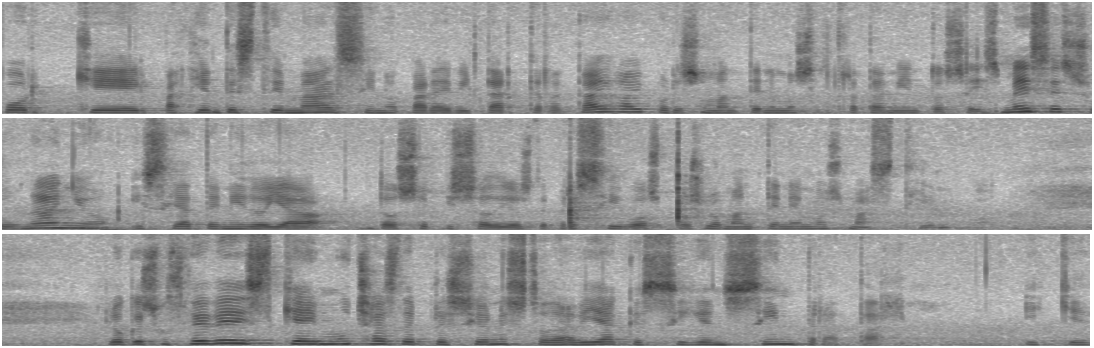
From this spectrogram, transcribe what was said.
porque el paciente esté mal, sino para evitar que recaiga y por eso mantenemos el tratamiento seis meses, un año y si ha tenido ya dos episodios depresivos, pues lo mantenemos más tiempo. Lo que sucede es que hay muchas depresiones todavía que siguen sin tratar y que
